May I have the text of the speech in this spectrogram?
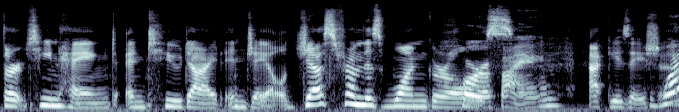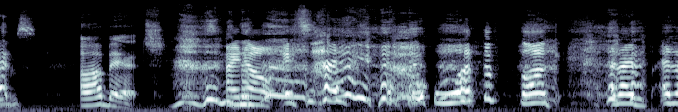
13 hanged, and 2 died in jail just from this one girl's Horrifying. accusations. What a bitch. I know. It's like what the fuck? And I and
